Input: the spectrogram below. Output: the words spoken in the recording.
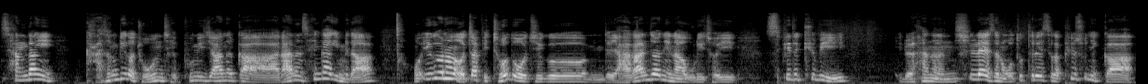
상당히 가성비가 좋은 제품이지 않을까라는 생각입니다. 어, 이거는 어차피 저도 지금 이제 야간전이나 우리 저희 SpeedQB를 하는 실내에서는 auto tracer가 필수니까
